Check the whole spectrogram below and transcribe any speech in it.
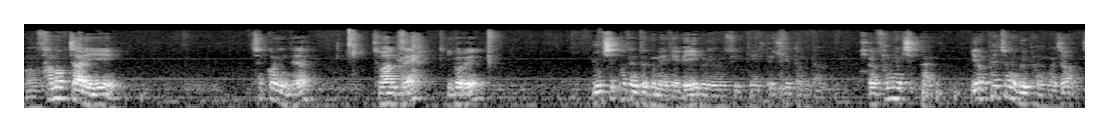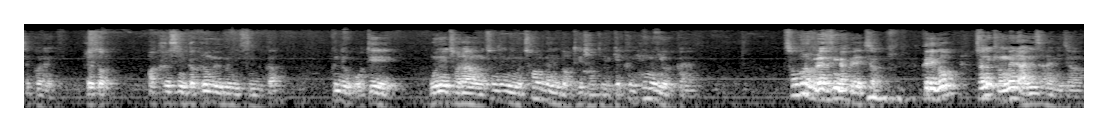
어 3억짜리 채권인데요 저한테 이거를 60% 금액에 매입을 해놓을 수 있게 해주겠답니다. 그럼 368, 1억 8천에 구입하는 거죠, 채권을. 그래서, 아, 그렇습니까? 그런 물건이 있습니까? 근데 어떻게, 오늘 저랑 선생님을 처음 뵀는데 어떻게 저한테 이렇게 큰 행운이 올까요? 속으로 그런 생각을 했죠. 그리고 저는 경매를 아는 사람이죠.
